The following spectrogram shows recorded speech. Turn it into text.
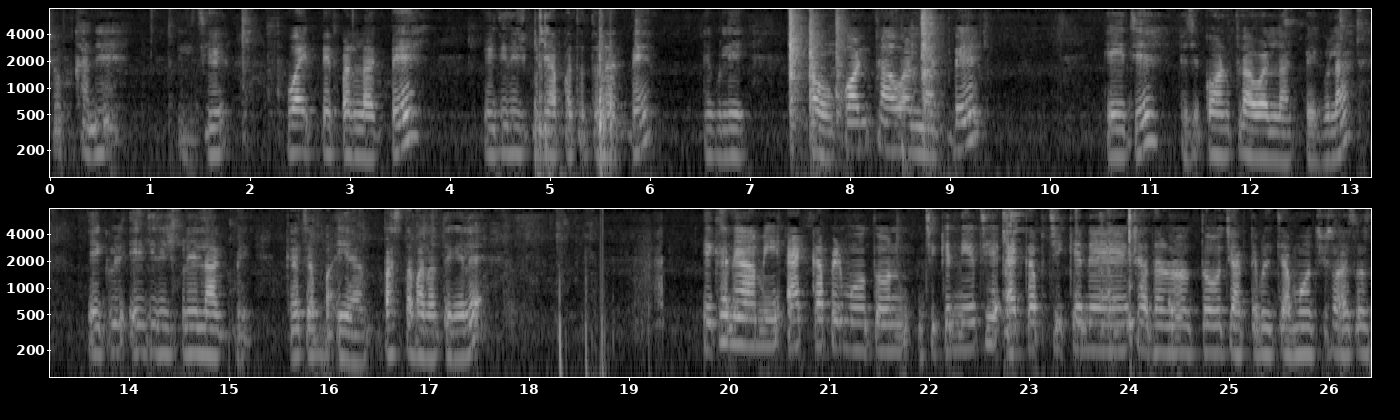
সবখানে এই যে হোয়াইট পেপার লাগবে, এই জিনিসগুলি আপাতত লাগবে। এগুলি, ও কর্নফ্লাওয়ার লাগবে। এই যে এই যে কর্নফ্লাওয়ার লাগবে এগুলা। এইগুলি, এই জিনিসগুলি লাগবে। কাঁচা ইয়া, পাস্তা বানাতে গেলে। এখানে আমি এক কাপের মতন চিকেন নিয়েছি। এক কাপ চিকেনে সাধারণত চার টেবিল চামচ সয়া সস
